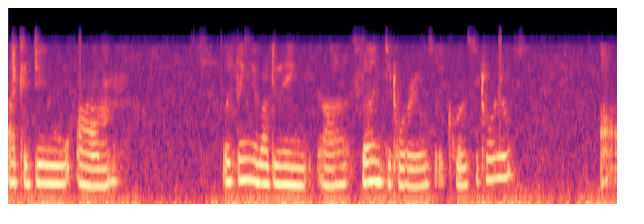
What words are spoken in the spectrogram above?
I could do, um, I was thinking about doing uh, sewing tutorials, like clothes tutorials, um,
